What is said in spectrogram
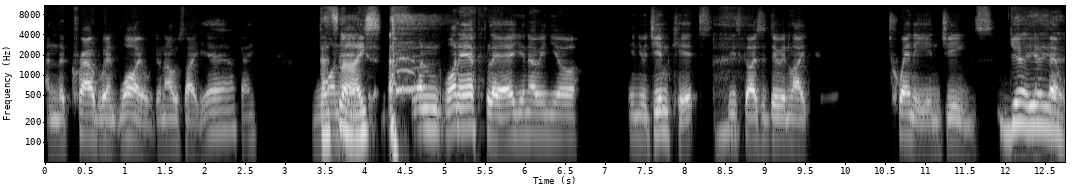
and the crowd went wild. And i was like yeah okay that's One nice flare- one one air flare you know in your in your gym kit these guys are doing like 20 in jeans yeah yeah yeah.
